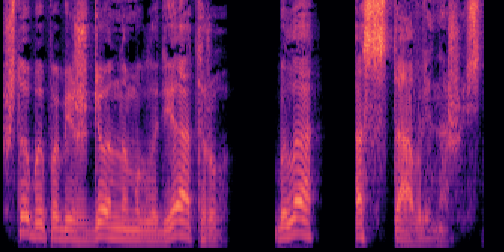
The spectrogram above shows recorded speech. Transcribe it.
чтобы побежденному гладиатору была оставлена жизнь.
